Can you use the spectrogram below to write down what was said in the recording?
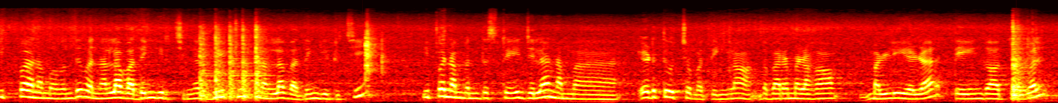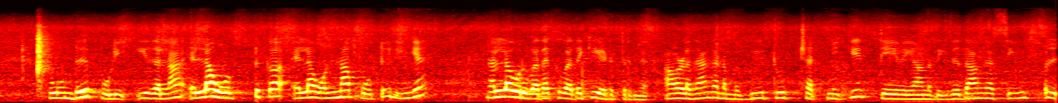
இப்போ நம்ம வந்து வ- நல்லா வதங்கிருச்சுங்க. பீட்ரூட் நல்லா வதங்கிடுச்சு. இப்போ நம்ம இந்த ஸ்டேஜில் நம்ம எடுத்து வச்சோம் பார்த்திங்களா இந்த வரமிளகாய் மல்லி இலை தேங்காய் துவல் பூண்டு புளி இதெல்லாம் எல்லாம் ஒட்டுக்கா எல்லாம் ஒன்றா போட்டு நீங்கள் நல்லா ஒரு வதக்கு வதக்கி எடுத்துருங்க. அவ்வளோதாங்க நம்ம பீட்ரூட் சட்னிக்கு தேவையானது. இதுதாங்க சிம்பிள்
